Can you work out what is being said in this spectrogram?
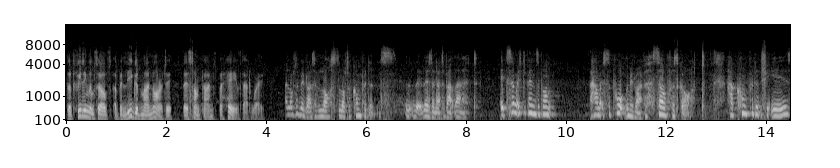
that feeling themselves a beleaguered minority, they sometimes behave that way. A lot of midwives have lost a lot of confidence. There's no doubt about that. It so much depends upon how much support the midwife herself has got, how confident she is,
